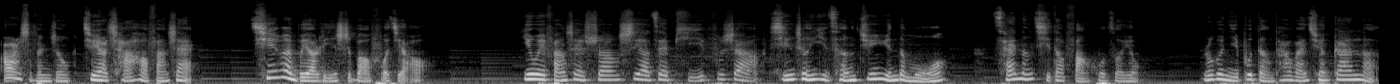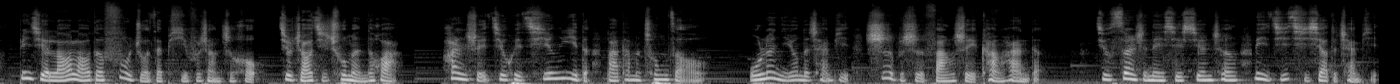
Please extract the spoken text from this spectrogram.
二十分钟就要擦好防晒，千万不要临时抱佛脚，因为防晒霜是要在皮肤上形成一层均匀的膜，才能起到防护作用。如果你不等它完全干了，并且牢牢地附着在皮肤上之后就着急出门的话，汗水就会轻易地把它们冲走。无论你用的产品是不是防水抗汗的，就算是那些宣称立即起效的产品。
